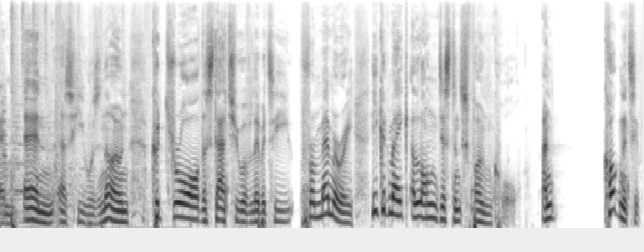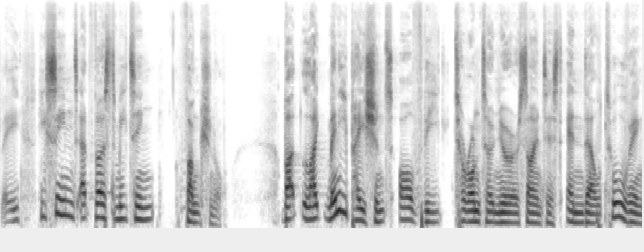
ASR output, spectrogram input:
NN, as he was known, could draw the Statue of Liberty from memory. He could make a long distance phone call. And cognitively, he seemed at first meeting functional. But like many patients of the Toronto neuroscientist Endel Tulving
